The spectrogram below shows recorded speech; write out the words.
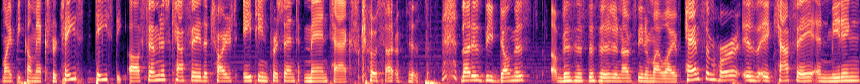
might become extra taste, tasty. Uh, feminist cafe that charged 18% man tax goes out of business. That is the dumbest uh, business decision I've seen in my life. Handsome Her is a cafe and meeting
